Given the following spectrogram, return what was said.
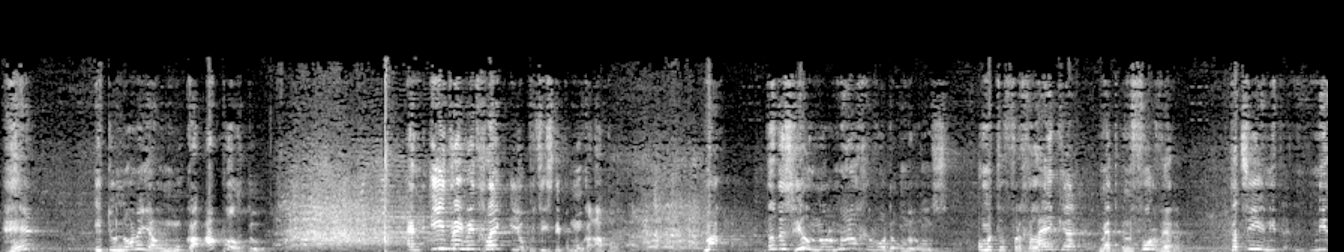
hè? Itu nona yang muka appel toe. En iedereen weet gelijk, je precies, die moeke appel. Maar dat is heel normaal geworden onder ons. Om het te vergelijken met een voorwerp. Dat zie je niet, niet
